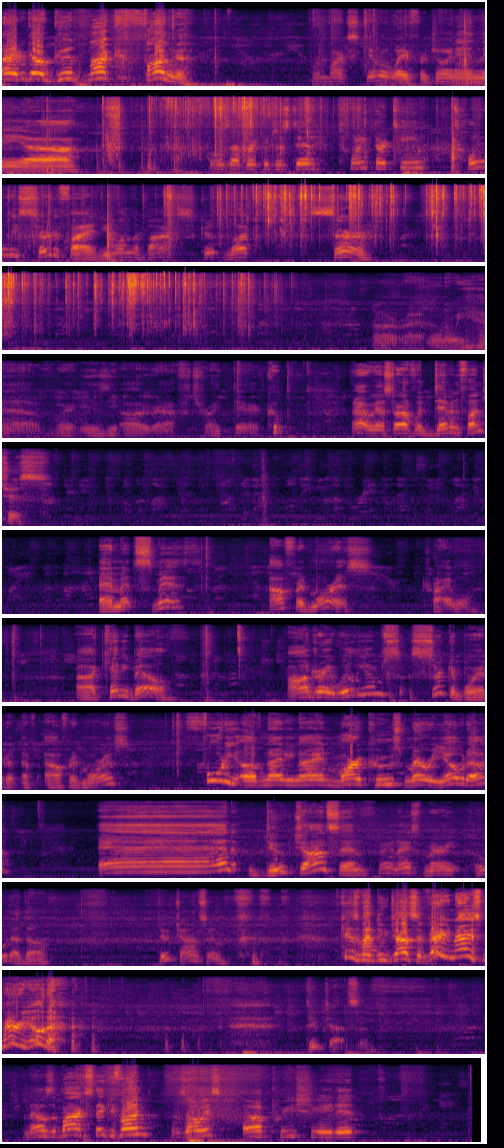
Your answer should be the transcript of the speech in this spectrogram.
All right, we go. Good luck, Fung. One box giveaway for joining the. Uh, what was that break we just did? 2013 Totally Certified. You won the box. Good luck, sir. Alright, what do we have? Where is the autograph? It's right there. Cool. Alright, we're going to start off with Devin Funchess. Emmitt Smith. Alfred Morris. Tribal. Uh, Kenny Bell. Andre Williams. Circuit Boy of Alfred Morris. 40 of 99. Marcus Mariota. And Duke Johnson. Very nice Mariota, though. Duke Johnson. Kids about Duke Johnson. Very nice Mariota. Duke Johnson. And that was the box. Thank you, Fun. As always, appreciate it.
